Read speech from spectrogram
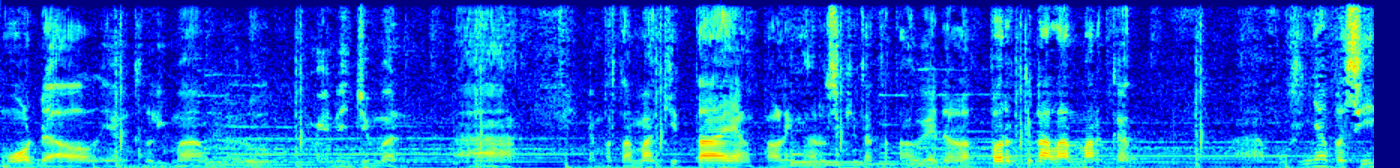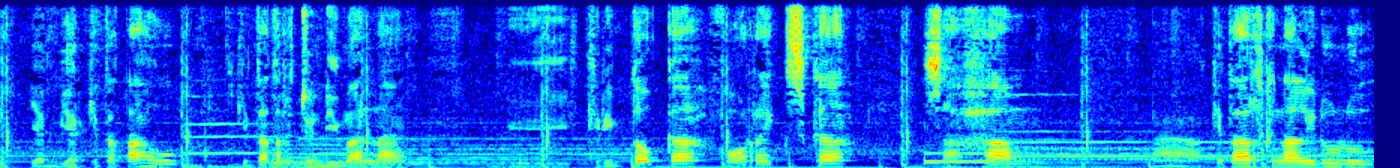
modal. Yang kelima baru manajemen. Nah yang pertama kita yang paling harus kita ketahui adalah perkenalan market. Nah fungsinya apa sih? Ya biar kita tahu kita terjun di mana. Di kripto kah forex kah saham. Nah kita harus kenali dulu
